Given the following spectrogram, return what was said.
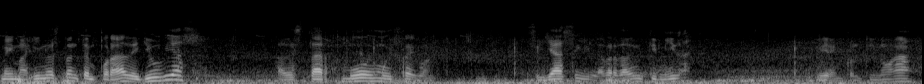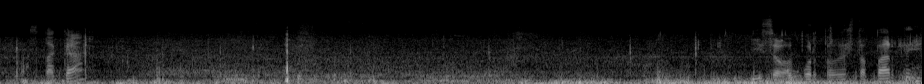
Me imagino esto en temporada de lluvias ha de estar muy muy fregón si ya sí la verdad intimida. Miren continúa hasta acá. Y se va por toda esta parte.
